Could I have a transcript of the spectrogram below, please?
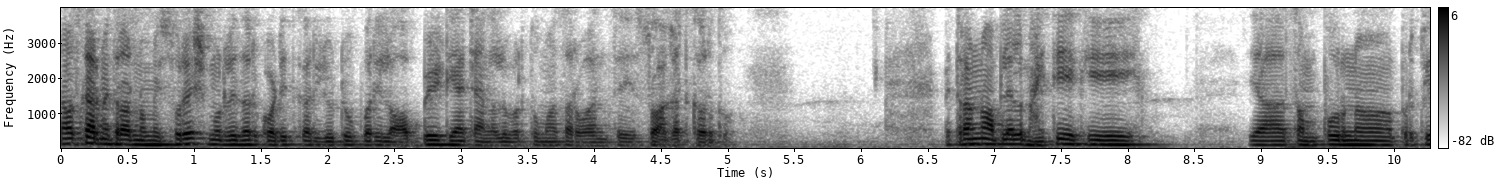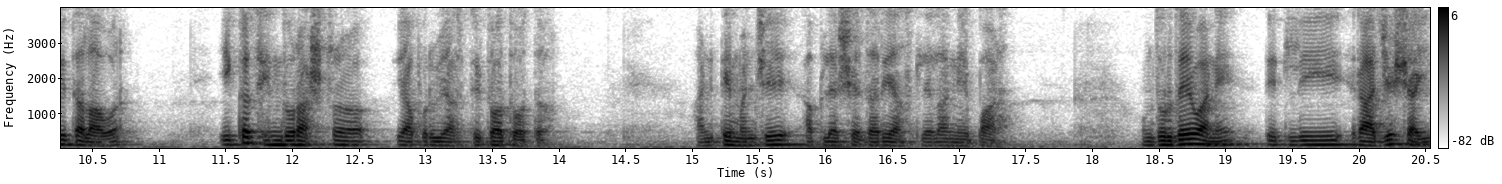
नमस्कार मित्रांनो मी सुरेश मुरलीधर कोडितकर यूट्यूबवरील ऑपबीट या चॅनलवर तुम्हा सर्वांचे स्वागत करतो. मित्रांनो आपल्याला माहिती आहे की या संपूर्ण पृथ्वीतलावर एकच हिंदू राष्ट्र यापूर्वी अस्तित्वात होतं. आणि ते म्हणजे आपल्या शेजारी असलेला नेपाळ. दुर्दैवाने तिथली राजेशाही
